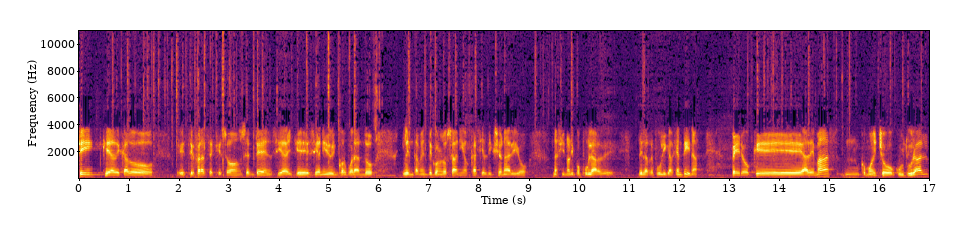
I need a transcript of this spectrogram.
Sí, que ha dejado este, frases que son sentencia y que se han ido incorporando lentamente con los años casi al diccionario nacional y popular de, la República Argentina. Pero que además, mm, como hecho cultural,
